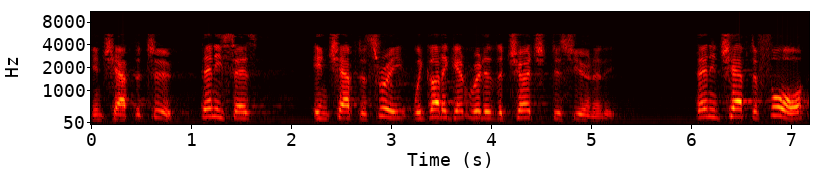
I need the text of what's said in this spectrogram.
in chapter 2. Then he says in chapter 3, we've got to get rid of the church disunity. Then in chapter 4,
